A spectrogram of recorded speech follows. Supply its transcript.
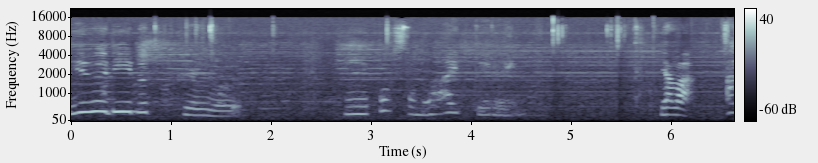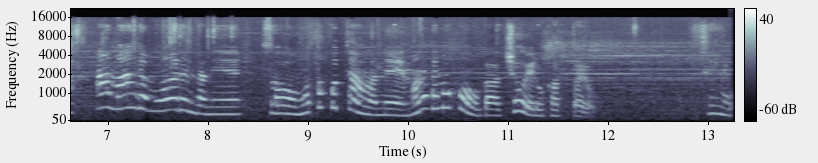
？DVD ブック。えー、ポスターも入ってる。やばい。ああ漫画もあるんだね。そうもとこちゃんはね漫画の方が超エロかったよ。1500円。見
